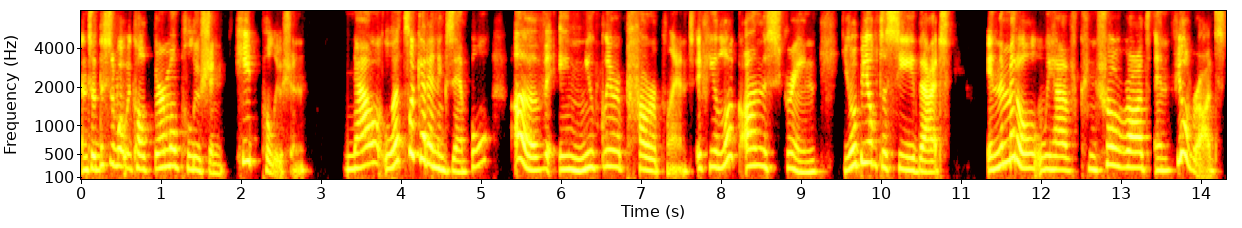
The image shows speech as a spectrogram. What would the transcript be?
And so this is what we call thermal pollution, heat pollution. Now let's look at an example of a nuclear power plant. If you look on the screen, you'll be able to see that in the middle, we have control rods and fuel rods.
